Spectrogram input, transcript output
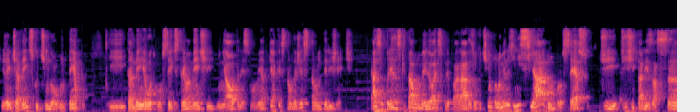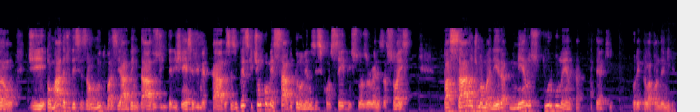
que a gente já vem discutindo há algum tempo, e também é outro conceito extremamente em alta nesse momento, que é a questão da gestão inteligente. As empresas que estavam melhores preparadas, ou que tinham pelo menos iniciado um processo de digitalização, de tomada de decisão muito baseado em dados de inteligência de mercado, essas empresas que tinham começado pelo menos esse conceito em suas organizações, passaram de uma maneira menos turbulenta até aqui por, pela pandemia.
